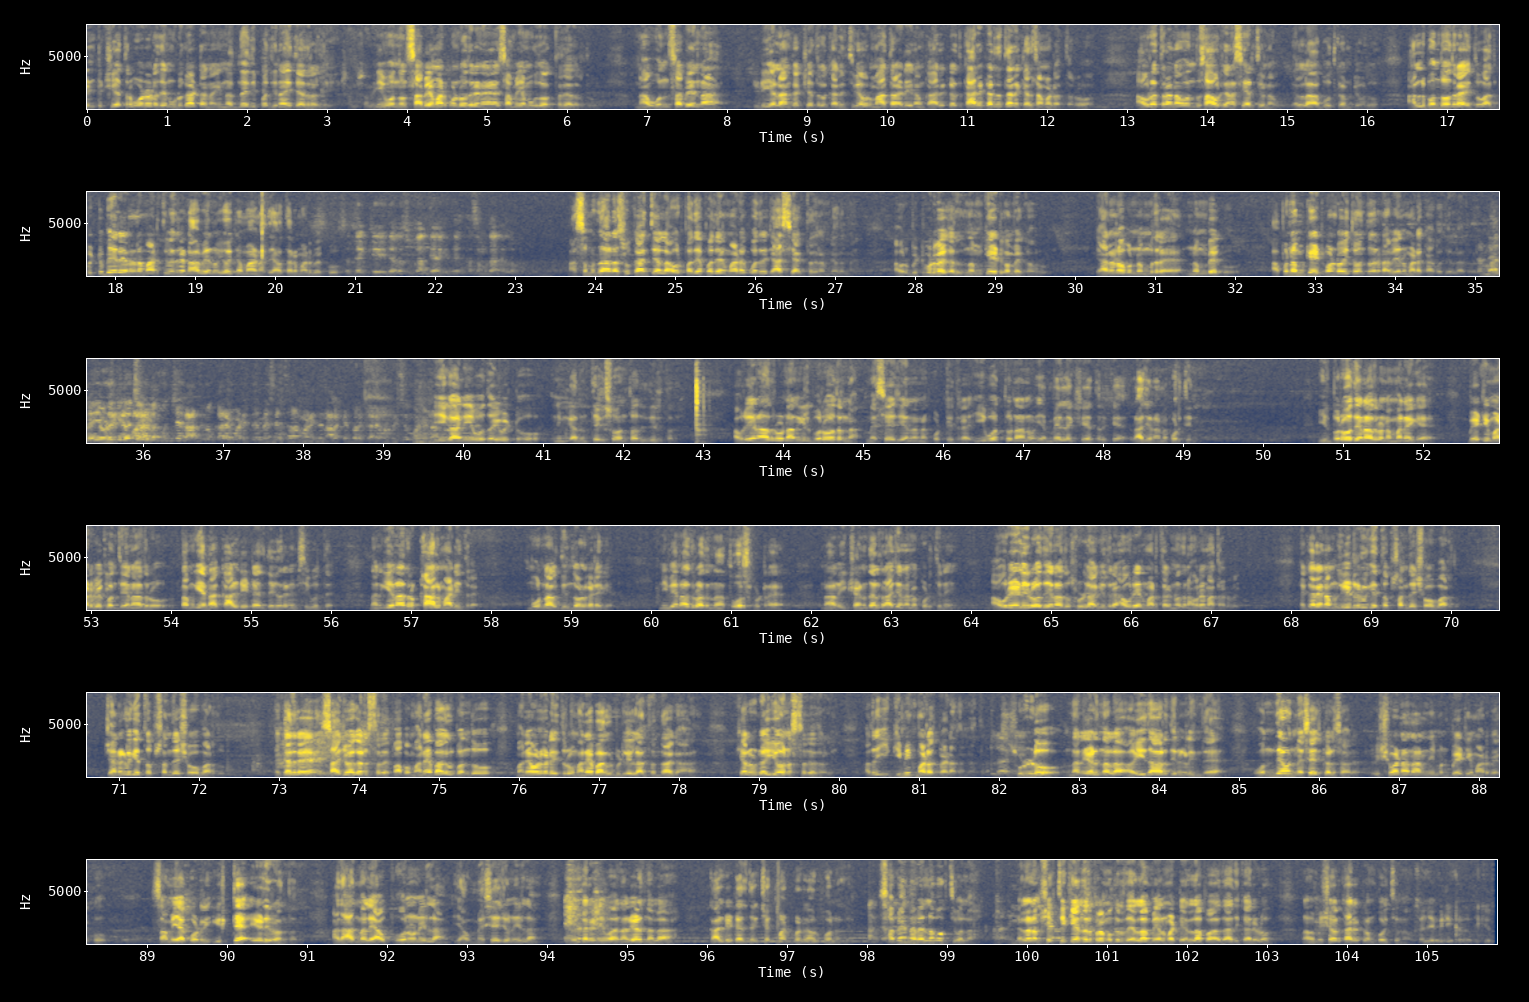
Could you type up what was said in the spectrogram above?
ಎಂಟು ಕ್ಷೇತ್ರ ಓಡಾಡೋದೇನು ಹುಡುಗಾಟನ? ಇನ್ನು ಹದಿನೈದು ಇಪ್ಪತ್ತು ದಿನ ಐತೆ ಅದರಲ್ಲಿ. ನೀವು ಒಂದೊಂದು ಸಭೆ ಮಾಡ್ಕೊಂಡು ಹೋದ್ರೇ ಸಮಯ ಮುಗಿದೋಗ್ತದೆ ಅದರದ್ದು. ನಾವು ಒಂದು ಸಭೆಯನ್ನು ಇಡೀ ಯಲಾಂಕ ಕ್ಷೇತ್ರದಲ್ಲಿ ಕರಿತೀವಿ ಅವ್ರು ಮಾತಾಡಿ ನಮ್ಮ ಕಾರ್ಯಕರ್ತ ಕಾರ್ಯಕರ್ತ ತಾನೇ ಕೆಲಸ ಮಾಡೋಂಥವ್ರು. ಅವ್ರ ಹತ್ರ ನಾವು ಒಂದು ಸಾವಿರ ಜನ ಸೇರ್ತೀವಿ ನಾವು ಎಲ್ಲ ಬೂತ್ ಕಮಿಟಿಗಳು ಅಲ್ಲಿ ಬಂದು ಹೋದ್ರೆ ಆಯಿತು ಅದು ಬಿಟ್ಟು ಬೇರೆ ಏನಾರ ಮಾಡ್ತೀವಿ ಅಂದರೆ ನಾವೇನು ಯೋಚನೆ ಮಾಡೋದು ಯಾವ ಥರ ಮಾಡಬೇಕು? ಅಸಮಾಧಾನ ಸುಖಾಂತಿ ಅಲ್ಲ ಅವ್ರು ಪದೇ ಪದೇ ಮಾಡೋಕ್ಕೆ ಹೋದರೆ ಜಾಸ್ತಿ ಆಗ್ತದೆ ನಮಗೆ ಅದನ್ನು. ಅವ್ರು ಬಿಟ್ಬಿಡ್ಬೇಕಲ್ಲ ನಂಬಿಕೆ ಇಟ್ಕೊಬೇಕು ಅವರು. ಯಾರನ್ನ ಒಬ್ಬರು ನಂಬಿದ್ರೆ ನಂಬಬೇಕು ಅಪನಂಬಿಕೆ ಇಟ್ಕೊಂಡು ಹೋಯ್ತು ಅಂತಂದ್ರೆ ನಾವೇನು ಮಾಡೋಕ್ಕಾಗೋದಿಲ್ಲ ಅದು. ಮನೆಯೊಳಗಿನ ಜಗಳ ಮುಂಚೆ ರಾತ್ರಿನೂ ಕರೆ ಮಾಡಿದ್ದೆ ಮೆಸೇಜ್ ಸಹ ಮಾಡಿದ್ದೆ ನಾಲ್ಕೈದು ಬಾರಿ ಕರೆ ಮಾಡಿ ರಿಸೀವ್ ಮಾಡಿಲ್ಲ. ಈಗ ನೀವು ದಯವಿಟ್ಟು ನಿಮಗೆ ಅದನ್ನು ತೆಗೆಸುವಂಥದ್ದು ಇದಿರ್ತದೆ. ಅವ್ರೇನಾದರೂ ನನಗೆ ಇಲ್ಲಿ ಬರೋದನ್ನ ಮೆಸೇಜ್ ಏನನ್ನ ಕೊಟ್ಟಿದ್ರೆ ಇವತ್ತು ನಾನು ಎಂ ಎಲ್ ಎ ಕ್ಷೇತ್ರಕ್ಕೆ ರಾಜೀನಾಮೆ ಕೊಡ್ತೀನಿ. ಇಲ್ಲಿ ಬರೋದೇನಾದರೂ ನಮ್ಮ ಮನೆಗೆ ಭೇಟಿ ಮಾಡಬೇಕು ಅಂತ ಏನಾದರೂ ತಮಗೇನು ಆ ಕಾಲ್ ಡೀಟೇಲ್ ತೆಗೆದ್ರೆ ನಿಮ್ಗೆ ಸಿಗುತ್ತೆ. ನನಗೇನಾದರೂ ಕಾಲ್ ಮಾಡಿದರೆ, ಮೂರ್ನಾಲ್ಕು ದಿನದೊಳಗಡೆಗೆ, ನೀವೇನಾದರೂ ಅದನ್ನು ತೋರಿಸ್ಬಿಟ್ರೆ, ನಾನು ಈ ಕ್ಷಣದಲ್ಲಿ ರಾಜೀನಾಮೆ ಕೊಡ್ತೀನಿ. ಅವ್ರು ಹೇಳಿರೋದು ಏನಾದರೂ ಸುಳ್ಳಾಗಿದ್ದರೆ ಅವ್ರೇನು ಮಾಡ್ತಾರೆ ಅನ್ನೋದನ್ನ ಅವರೇ ಮಾತಾಡಬೇಕು. ಯಾಕಂದರೆ ನಮ್ಮ ಲೀಡ್ರ್ಗಳಿಗೆ ತಪ್ಪು ಸಂದೇಶ ಹೋಗಬಾರ್ದು. ಜನಗಳಿಗೆ ತಪ್ಪು ಸಂದೇಶ ಹೋಗಬಾರ್ದು. ಯಾಕಂದರೆ ಸಹಜವಾಗಿ ಅನಿಸ್ತದೆ, ಪಾಪ ಮನೆ ಬಾಗಿಲು ಬಂದು, ಮನೆ ಒಳಗಡೆ ಇದ್ದರು ಮನೆ ಬಾಗಿಲು ಬಿಡಲಿಲ್ಲ ಅಂತಂದಾಗ ಕೆಲವ್ರಿಗೆ ಅಯ್ಯೋ ಅನ್ನಿಸ್ತದೆ ಅದರಲ್ಲಿ. ಆದರೆ ಈ ಗಿಮಿಕ್ ಮಾಡೋದು ಬೇಡ ನನ್ನ ಸುಳ್ಳು, ನಾನು ಹೇಳ್ದಲ್ಲ ಐದಾರು ದಿನಗಳ ಹಿಂದೆ ಒಂದೇ ಒಂದು ಮೆಸೇಜ್ ಕಳಿಸವ್ರೆ, ವಿಶ್ವಣ್ಣ ನಾನು ನಿಮ್ಮನ್ನು ಭೇಟಿ ಮಾಡಬೇಕು, ಸಮಯ ಕೊಡ್ರಿ, ಇಷ್ಟೇ ಹೇಳಿರೋವಂಥದ್ದು ಅದಾದಮೇಲೆ ಯಾವ ಫೋನೂ ಇಲ್ಲ, ಯಾವ ಮೆಸೇಜೂ ಇಲ್ಲ. ಬೇಕಾದ್ರೆ ನೀವು, ನಾನು ಹೇಳ್ದಲ್ಲ ಕಾಲ್ ಡೀಟೇಲ್ ತೆಗೆ ಚೆಕ್ ಮಾಡಿಕೊಡ್ರಿ ಅವ್ರ ಫೋನಲ್ಲಿ ಸಭೆ ನಾವೆಲ್ಲ ಹೋಗ್ತೀವಲ್ಲ? ಎಲ್ಲ ನಮ್ಮ ಶಕ್ತಿ ಕೇಂದ್ರ ಪ್ರಮುಖರದ್ದು ಎಲ್ಲ ಮೇಲ್ಮಟ್ಟ ಎಲ್ಲ ಪದಾಧಿಕಾರಿಗಳು, ನಾವು ಅಮಿತ್ ಶಾ ಅವ್ರ ಕಾರ್ಯಕ್ರಮಕ್ಕೆ ಹೋಗ್ತೀವಿ ನಾವು.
